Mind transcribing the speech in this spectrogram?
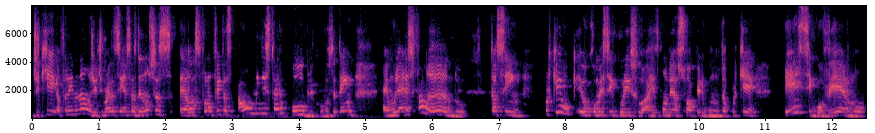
de que eu falei não, gente, mas assim essas denúncias elas foram feitas ao Ministério Público. Você tem é, mulheres falando, então assim, por que eu, eu comecei por isso a responder a sua pergunta? Porque esse governo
